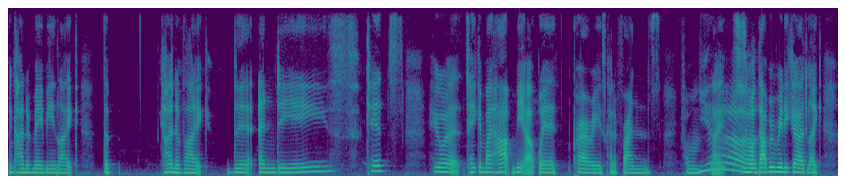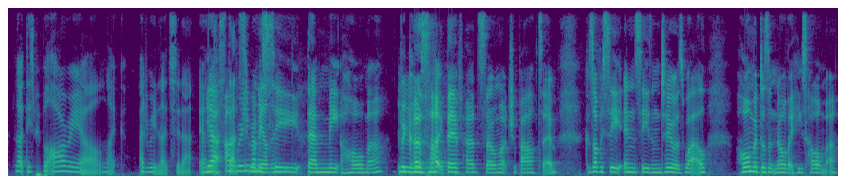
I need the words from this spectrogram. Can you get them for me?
and kind of maybe like the kind of like the NDEs kids who were taken by Hap meet up with Prairie's kind of friends from like season Yeah. one. That'd be really good. Like, look, these people are real. Like, I'd really like to see that. yeah, I really want to see them meet Homer because like they've heard so much about him. Because obviously in season two as well, Homer doesn't know that he's Homer.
